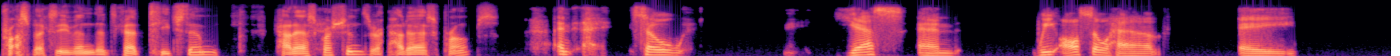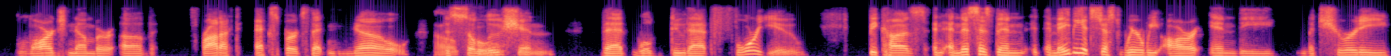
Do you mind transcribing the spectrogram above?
prospects even that kind of teach them how to ask questions or how to ask prompts? And so yes, and we also have a large number of product experts that know oh, the solution cool that will do that for you because and, and this has been and maybe it's just where we are in the maturity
